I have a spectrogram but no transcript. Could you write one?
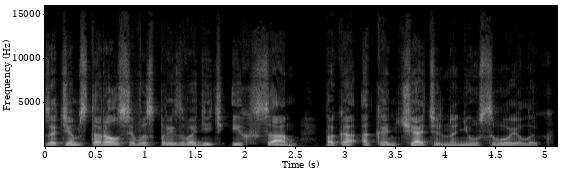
затем старался воспроизводить их сам, пока окончательно не усвоил их.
